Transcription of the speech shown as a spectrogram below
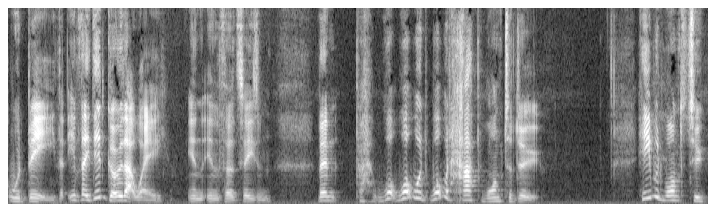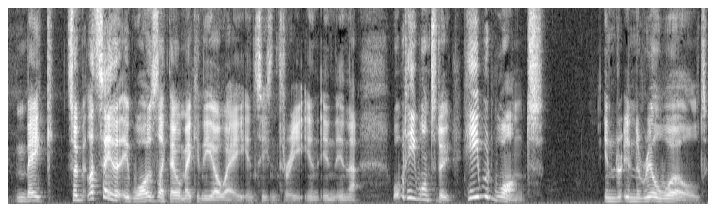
would be that if they did go that way in in the third season, then what what would what would Hap want to do? He would want to make so. Let's say that it was like they were making the OA in season three. In in in that, what would he want to do? He would want in in the real world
